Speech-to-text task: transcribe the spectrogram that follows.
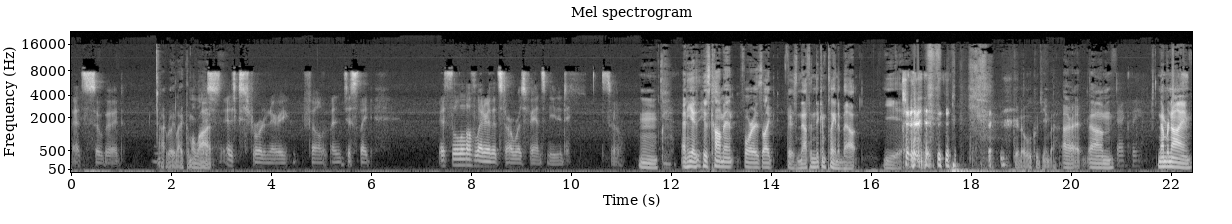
That's so good. I really like them a lot. It's an extraordinary film, and just like it's the love letter that Star Wars fans needed. So Mm. And he his comment for is like, "There's nothing to complain about." Yeah, good old Kojima. All right, um, exactly. Number number nine.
